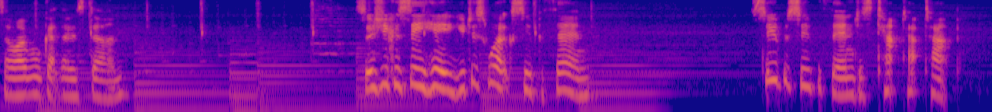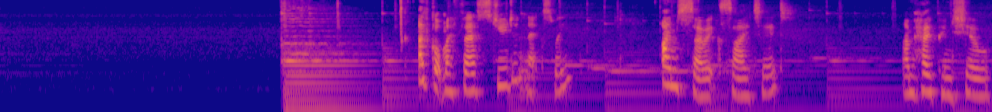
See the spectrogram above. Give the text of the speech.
So I will get those done. So as you can see here, you just work super thin. Super, super thin, just tap, tap, tap. I've got my first student next week. I'm so excited. I'm hoping she'll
